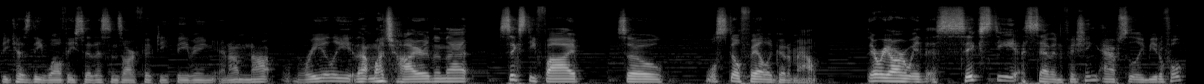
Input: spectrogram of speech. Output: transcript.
because the wealthy citizens are 50 thieving, and I'm not really that much higher than that. 65, so we'll still fail a good amount. There we are with 67 fishing, absolutely beautiful.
